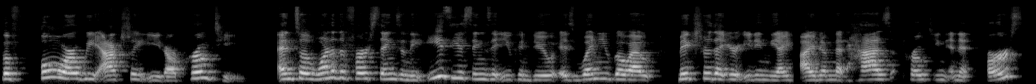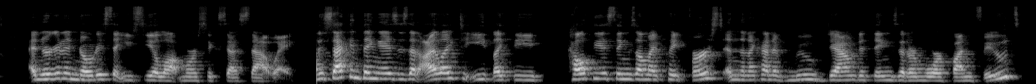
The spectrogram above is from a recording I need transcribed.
before we actually eat our protein. And so one of the first things and the easiest things that you can do is when you go out, make sure that you're eating the item that has protein in it first and you're going to notice that you see a lot more success that way. The second thing is is that I like to eat like the healthiest things on my plate first, and then I kind of move down to things that are more fun foods.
